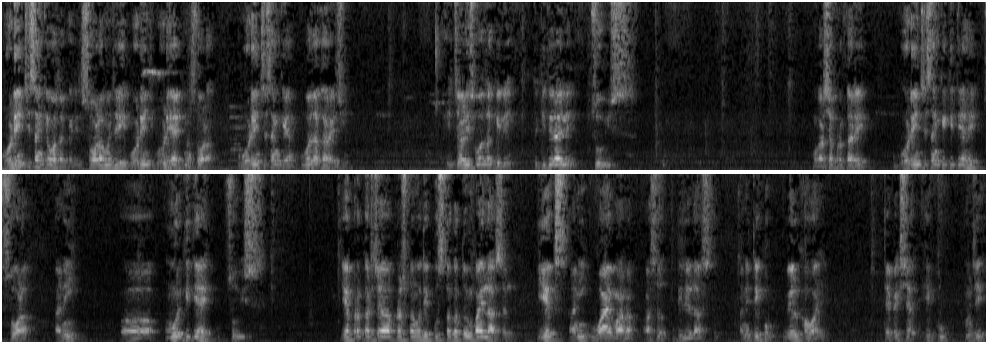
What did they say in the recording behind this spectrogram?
घोड्यांची संख्या वजा करायची. सोळा म्हणजे घोडे घोडे आहेत ना सोळा. घोड्यांची संख्या वजा करायची. हे चाळीस वजा केली तर किती राहिले? चोवीस. मग अशा प्रकारे घोड्यांची संख्या किती आहे? सोळा. आणि मोर किती आहे? चोवीस. या प्रकारच्या प्रश्नामध्ये पुस्तकात तुम्ही पाहिलं असेल एक्स आणि वाय माना असं दिलेलं असतं. आणि ते खूप वेळ खाऊ आहे. त्यापेक्षा हे खूप म्हणजे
